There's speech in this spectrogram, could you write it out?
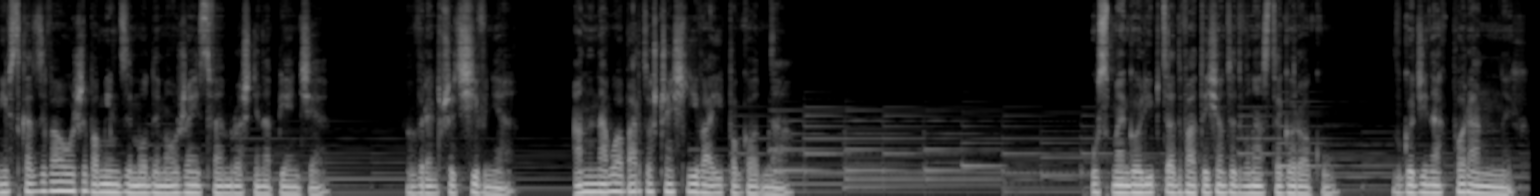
nie wskazywało, że pomiędzy młodym małżeństwem rośnie napięcie. Wręcz przeciwnie, Anna była bardzo szczęśliwa i pogodna. 8 lipca 2012 roku, w godzinach porannych,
